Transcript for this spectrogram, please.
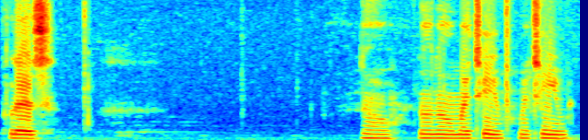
Please. No, no, no. My team. My team.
